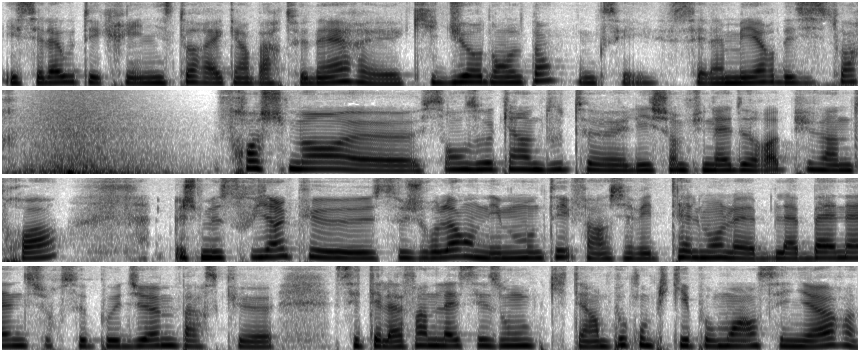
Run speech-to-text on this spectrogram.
et c'est là où tu écris une histoire avec un partenaire qui dure dans le temps. Donc c'est la meilleure des histoires franchement, euh, sans aucun doute, euh, les championnats d'Europe U23. Je me souviens que ce jour-là, on est monté. Enfin, j'avais tellement la, banane sur ce podium parce que c'était la fin de la saison qui était un peu compliquée pour moi en senior.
